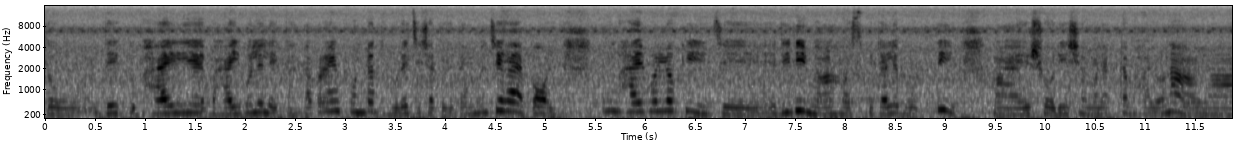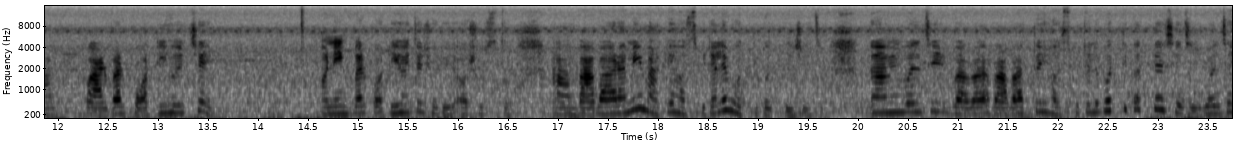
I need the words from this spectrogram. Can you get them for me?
তো দেখ ভাই ভাই বলে লেখা। তারপরে আমি ফোনটা ধরেছি সাথে সাথে। আমি বলছি হ্যাঁ বল। তখন ভাই বলল কি যে, দিদি, মা হসপিটালে ভর্তি। মায়ের শরীর সেমন একটা ভালো না। মা বারবার পটি হয়েছে। অনেকবার পটি হয়েছে, শরীর অসুস্থ। বাবা আর আমি মাকে হসপিটালে ভর্তি করতে এসেছি। তো আমি বলছি, বাবা বাবা, তুই হসপিটালে ভর্তি করতে এসেছিস? বলছে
